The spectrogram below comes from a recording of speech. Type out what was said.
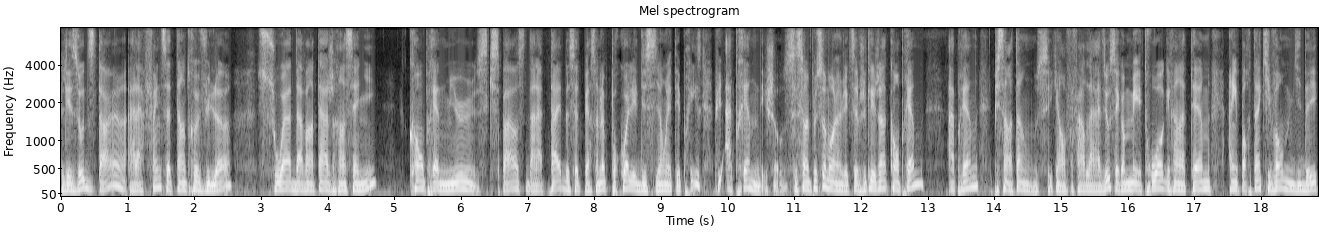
les auditeurs, à la fin de cette entrevue-là, soient davantage renseignés, comprennent mieux ce qui se passe dans la tête de cette personne-là, pourquoi les décisions ont été prises, puis apprennent des choses. C'est un peu ça mon objectif. Je veux que les gens comprennent, apprennent, puis s'entendent aussi quand on va faire de la radio. C'est comme mes trois grands thèmes importants qui vont me guider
